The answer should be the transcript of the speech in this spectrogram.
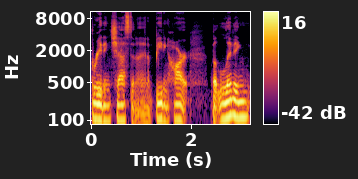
breathing chest and a, and a beating heart, but living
